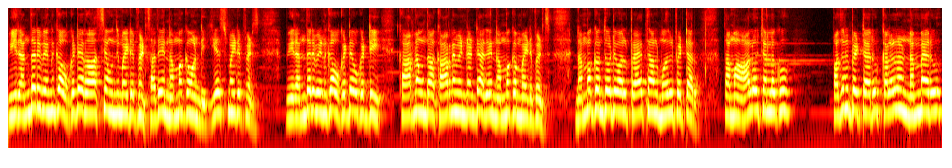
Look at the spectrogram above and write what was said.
వీరందరి వెనుక ఒకటే రహస్యం ఉంది మై డియర్ ఫ్రెండ్స్. అదే నమ్మకం అండి. ఎస్ మై డిఫెండ్స్ ఫ్రెండ్స్ వీరందరి వెనుక ఒకటే ఒకటి కారణం ఉంది. ఆ కారణం ఏంటంటే అదే నమ్మకం మై డియర్ ఫ్రెండ్స్. నమ్మకంతో వాళ్ళు ప్రయత్నాలు మొదలుపెట్టారు. తమ ఆలోచనలకు పదును పెట్టారు కళలను నమ్మారు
